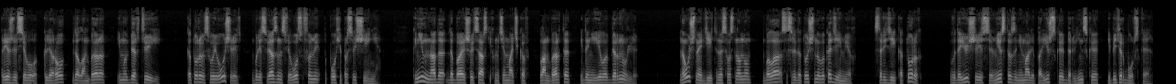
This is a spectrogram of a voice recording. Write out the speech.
прежде всего Клеро, Даламбера и Мобертюи, которые в свою очередь были связаны с философами эпохи Просвещения. К ним надо добавить швейцарских математиков Ламберта и Даниила Бернулли. Научная деятельность в основном была сосредоточена в академиях, среди которых выдающееся место занимали Парижская, Берлинская и Петербургская.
